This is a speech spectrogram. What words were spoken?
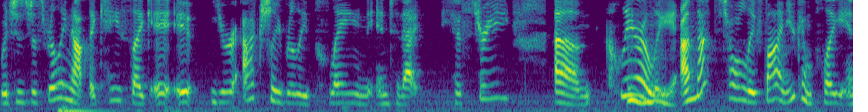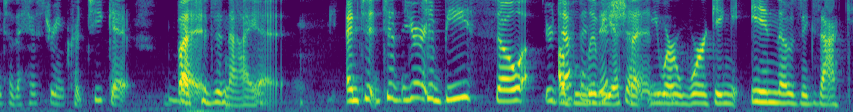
which is just really not the case. Like it, it you're actually really playing into that history um clearly mm-hmm. and that's totally fine you can play into the history and critique it but, but to deny it and to to, your, to be so oblivious that you are working in those exact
